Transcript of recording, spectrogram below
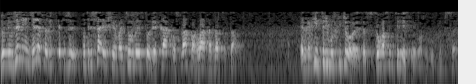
Но неужели интересно, ведь это же потрясающая авантюрная история, как Уснат могла оказаться там. Это какие три мушкетера, это сто раз интереснее можно будет написать.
